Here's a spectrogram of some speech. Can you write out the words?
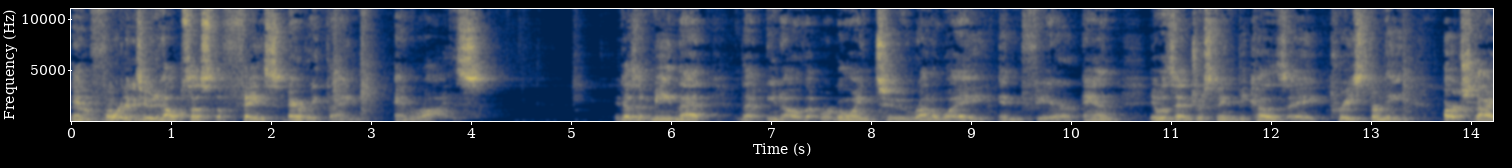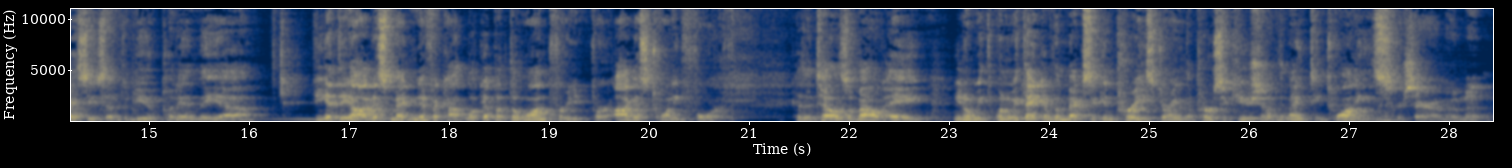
And fortitude helps us to face everything and rise. It doesn't mean that that you know that we're going to run away in fear. And it was interesting because a priest from the Archdiocese of Dubuque put in the uh, if you get the August Magnificat, look up at the one for for August 24th because it tells about a you know we, when we think of the Mexican priest during the persecution of the 1920s. The Cristero movement.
